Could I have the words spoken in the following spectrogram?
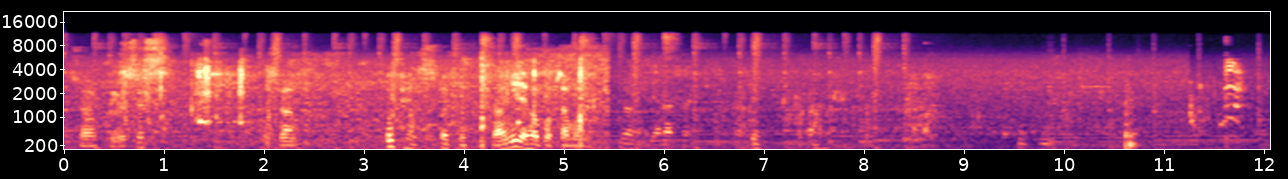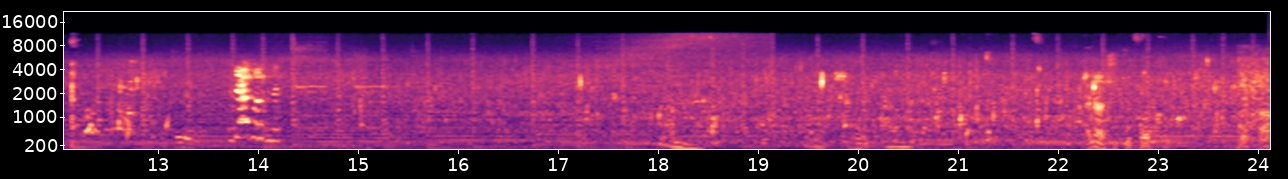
This one closes. This one opens. Okay. So I need the help of someone. I know I should keep working. The power.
